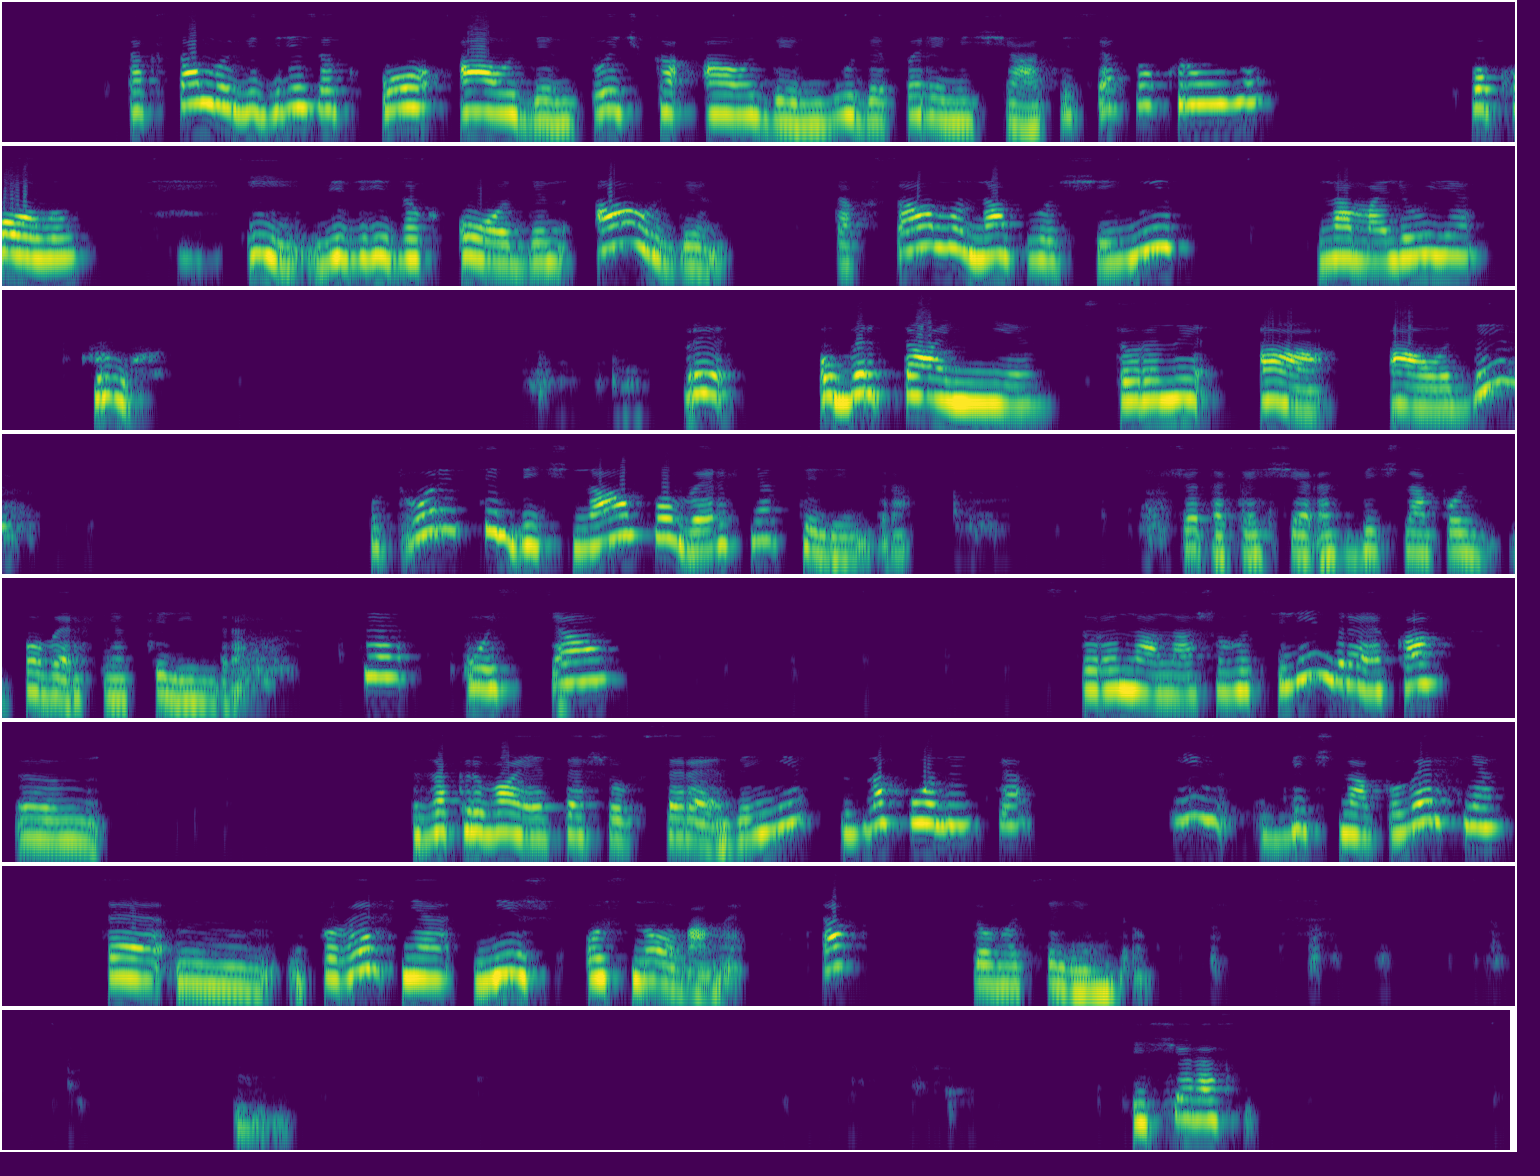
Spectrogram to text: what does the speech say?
Так само відрізок ОА1, точка А1 буде переміщатися по кругу, по колу, і відрізок О1А1 так само на площині намалює круг. При обертанні сторони А А1 утвориться бічна поверхня циліндра. Що таке ще раз бічна поверхня циліндра? Це ось ця сторона нашого циліндра, яка ем, закриває те, що всередині знаходиться, і бічна поверхня це м, поверхня між основами так, цього циліндру. І ще раз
